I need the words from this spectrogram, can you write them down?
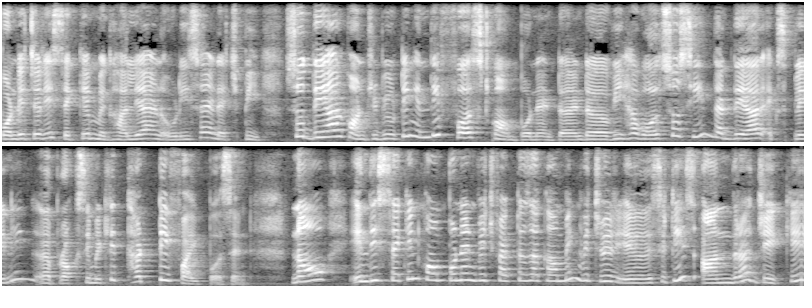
Pondicherry, Sikkim, Meghalaya and Odisha and HP. So they are contributing in the first component and uh, we have also seen that they are explaining approximately 35%. Now, in the second component, which factors are coming? Which uh, cities? Andhra, JK,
